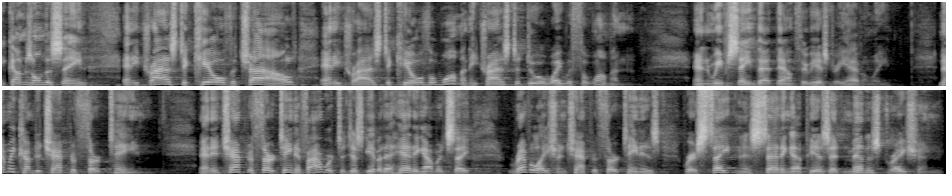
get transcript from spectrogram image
He comes on the scene and he tries to kill the child and he tries to kill the woman. He tries to do away with the woman. And we've seen that down through history, haven't we? Then we come to chapter 13. And in chapter 13, if I were to just give it a heading, I would say Revelation chapter 13 is where Satan is setting up his administration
